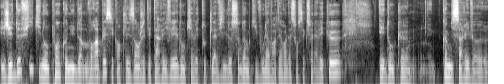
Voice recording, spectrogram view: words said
J'ai deux filles qui n'ont point connu d'homme. Vous vous rappelez, c'est quand les anges étaient arrivés, donc il y avait toute la ville de Sodome qui voulait avoir des relations sexuelles avec eux. Et donc, euh, comme il s'arrive euh,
